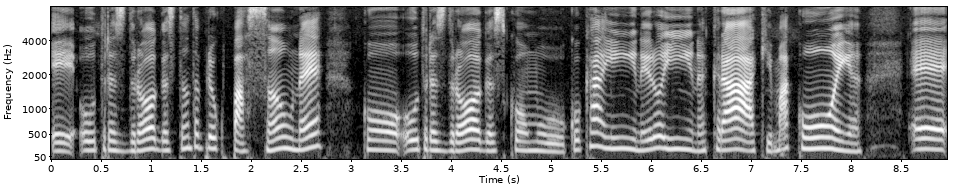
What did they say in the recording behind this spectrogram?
é, outras drogas, tanta preocupação, né? Com outras drogas como cocaína, heroína, crack, maconha. É,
